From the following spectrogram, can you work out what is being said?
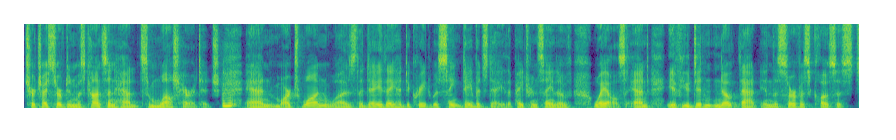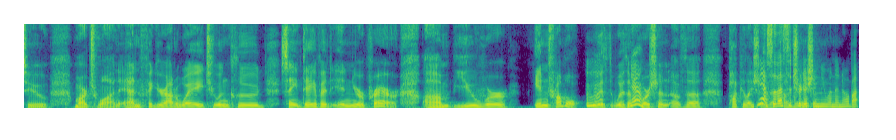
Church I served in Wisconsin had some Welsh heritage, mm-hmm. and March one was the day they had decreed was Saint David's Day, the patron saint of Wales. And if you didn't note that in the service closest to March 1 and figure out a way to include St. David in your prayer, um, you were in trouble with, with a Mm-hmm. Yeah. portion of the population. Yeah, of so that's the tradition you want to know about.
